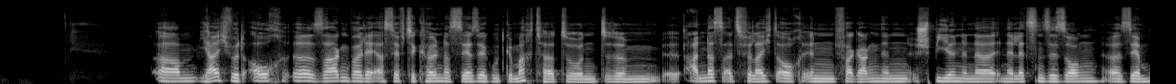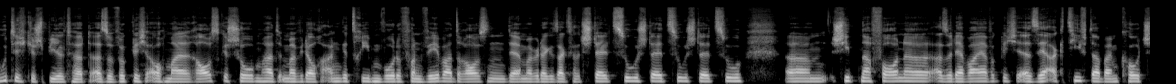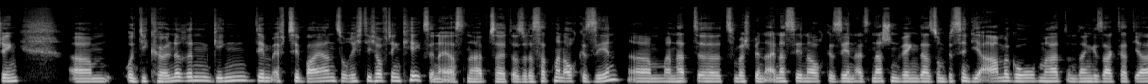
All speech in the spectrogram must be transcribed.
Ähm, ja, ich würde auch äh, sagen, weil der erste FC Köln das sehr, sehr gut gemacht hat und ähm, anders als vielleicht auch in vergangenen Spielen in der, in der letzten Saison äh, sehr mutig gespielt hat. Also wirklich auch mal rausgeschoben hat, immer wieder auch angetrieben wurde von Weber draußen, der immer wieder gesagt hat, stellt zu, stellt zu, stellt zu, ähm, schiebt nach vorne. Also der war ja wirklich äh, sehr aktiv da beim Coaching. Ähm, und die Kölnerin ging dem FC Bayern so richtig auf den Keks in der ersten Halbzeit. Also das hat man auch gesehen. Ähm, man hat äh, zum Beispiel in einer Szene auch gesehen, gesehen, als Naschenweng da so ein bisschen die Arme gehoben hat und dann gesagt hat, ja,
